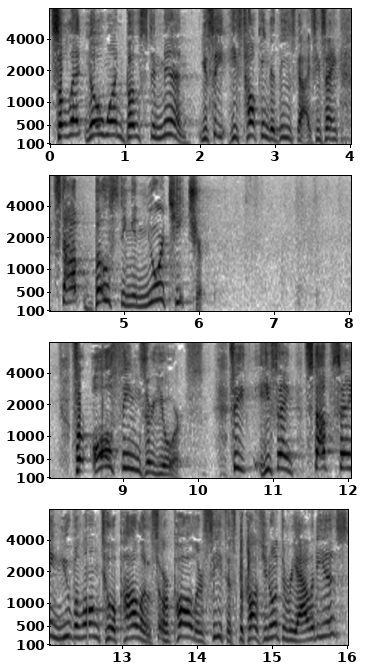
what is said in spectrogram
So let no one boast in men. You see, he's talking to these guys. He's saying, Stop boasting in your teacher. For all things are yours. See, he's saying, stop saying you belong to Apollos or Paul or Cephas because you know what the reality is?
